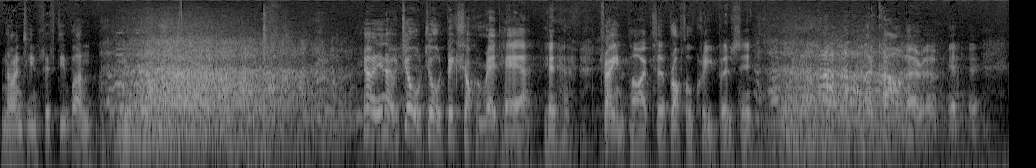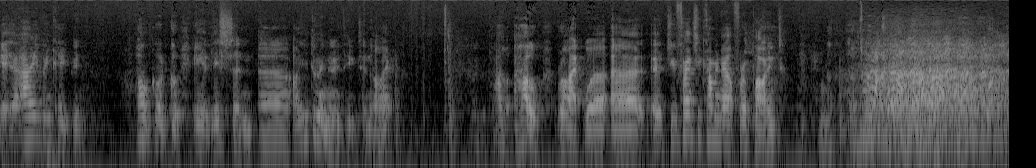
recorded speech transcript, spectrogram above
1951. Yeah, you know, George, George, big shock of red hair, you know, drain pipes, uh, brothel creepers, yeah. the car no, uh, yeah, how you been keeping? Oh, good, good. Here, listen, uh, are you doing anything tonight? Oh, oh right, well, uh, uh, do you fancy coming out for a pint?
